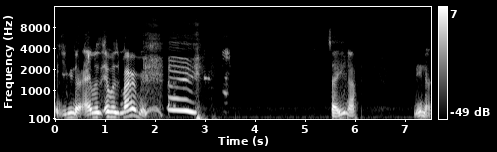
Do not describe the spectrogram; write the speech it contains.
you know, it was it was murmurs. So you know, you know,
